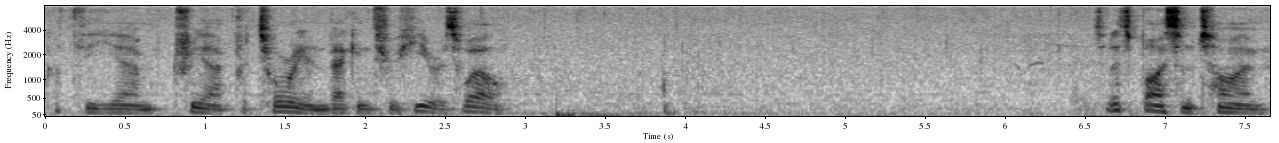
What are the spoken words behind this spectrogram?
Got the um, Triarch Praetorian back in through here as well. So let's buy some time.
